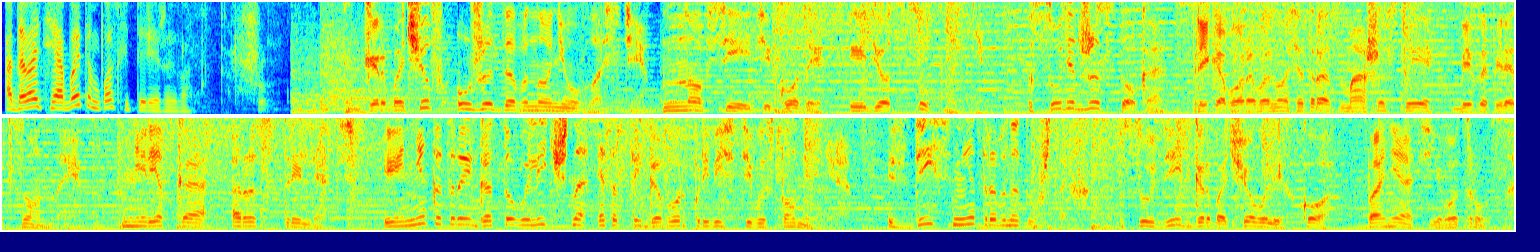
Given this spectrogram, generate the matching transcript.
А давайте об этом после перерыва. Хорошо. Горбачев уже давно не у власти, но все эти годы идет суд над ним. Судят жестоко, приговоры выносят размашистые, безапелляционные. Нередко расстрелять. И некоторые готовы лично этот приговор привести в исполнение. Здесь нет равнодушных. Судить Горбачева легко, понять его трудно.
